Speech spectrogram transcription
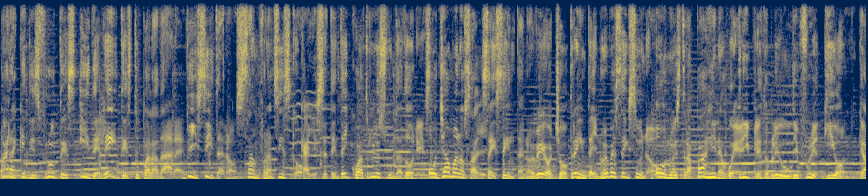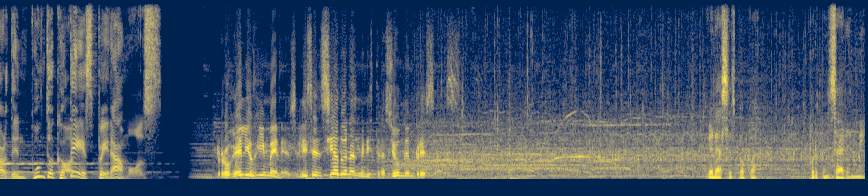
para que disfrutes y deleites tu paladar. Visítanos San Francisco, calle 74 y los fundadores o llámanos al 6098-3961 o nuestra página web www.thefruit-garden.com. Te esperamos. Rogelio Jiménez, licenciado en Administración de Empresas. Gracias, papá, por pensar en mí.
